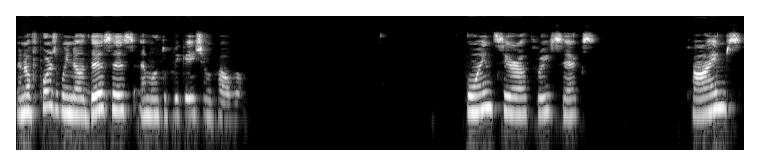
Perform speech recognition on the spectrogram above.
And of course, we know this is a multiplication problem. 0.036 times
